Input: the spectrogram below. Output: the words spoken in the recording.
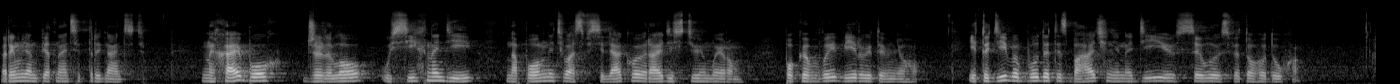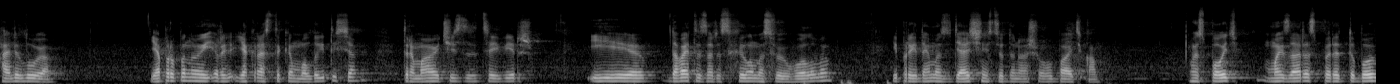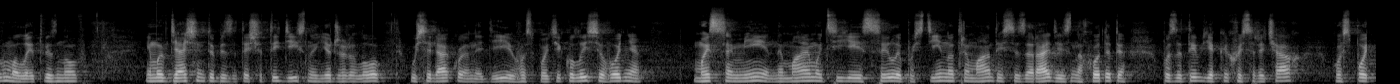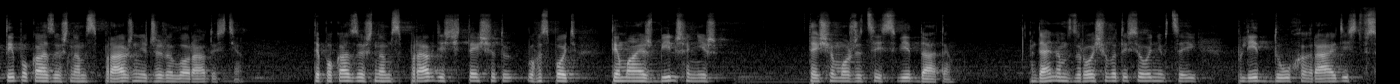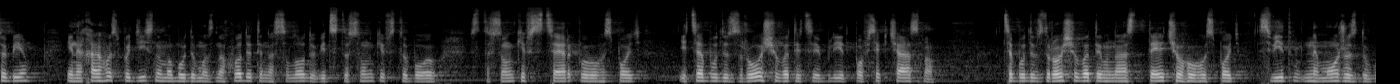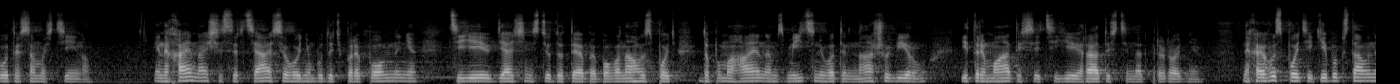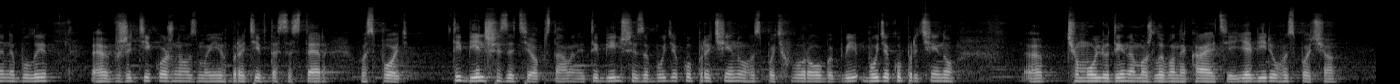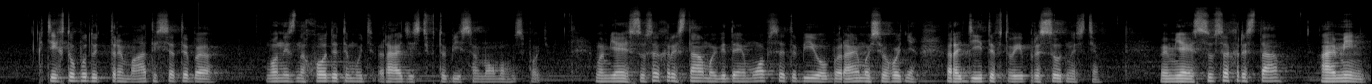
Римлян 15.13. Нехай Бог, джерело усіх надій, наповнить вас всілякою радістю і миром, поки ви віруєте в нього. І тоді ви будете збагачені надією, силою Святого Духа. Галілуя! Я пропоную якраз таки молитися, тримаючись за цей вірш. І давайте зараз схилимо свої голови і прийдемо з вдячністю до нашого батька. Господь, ми зараз перед тобою в молитві знов. І ми вдячні тобі за те, що ти дійсно є джерело усілякої надії, Господь. І коли сьогодні ми самі не маємо цієї сили постійно триматися за радість, знаходити позитив в якихось речах, Господь, ти показуєш нам справжнє джерело радості. Ти показуєш нам справді те, що ти, Господь, ти маєш більше, ніж те, що може цей світ дати. Дай нам зрощувати сьогодні в цей плід духа, радість в собі. І нехай, Господь, дійсно ми будемо знаходити насолоду від стосунків з тобою, стосунків з церквою, Господь. І це буде зрощувати цей плід повсякчасно. Це буде зрощувати в нас те, чого Господь світ не може здобути самостійно. І нехай наші серця сьогодні будуть переповнені цією вдячністю до Тебе, бо вона, Господь, допомагає нам зміцнювати нашу віру і триматися цієї радості надприродньої. Нехай Господь, які б обставини не були е, в житті кожного з моїх братів та сестер, Господь, ти більший за ці обставини, ти більший за будь-яку причину, Господь, хвороби, будь-яку причину, е, чому людина, можливо, не кається. Я вірю, Господь, що ті, хто будуть триматися Тебе, вони знаходитимуть радість в Тобі самому, Господь. В ім'я Ісуса Христа ми віддаємо все Тобі і обираємо сьогодні радіти в Твоїй присутності. В ім'я Ісуса Христа. Амінь.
